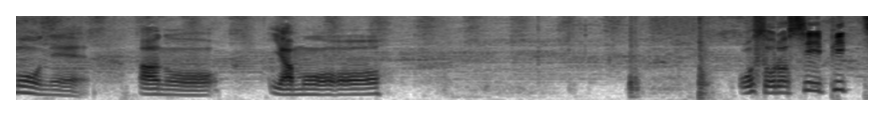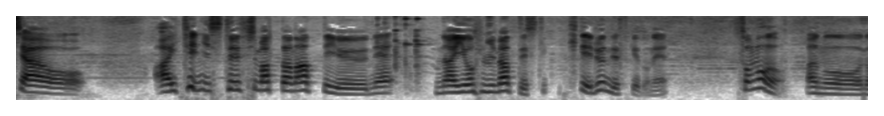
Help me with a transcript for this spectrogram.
もうね、あの、いやもう、恐ろしいピッチャーを相手にしてしまったなっていうね、内容になってきてるんですけどね。その、あの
